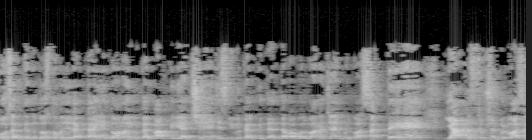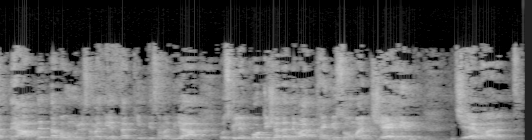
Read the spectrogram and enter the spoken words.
हो सकते हैं। तो दोस्तों, मुझे लगता है ये दोनों ही विकल्प आपके लिए अच्छे हैं। जिस भी विकल्प की दवा बुलवाना चाहें बुलवा सकते हैं या प्रिस्क्रिप्शन बुलवा सकते हैं। आपने इतना बहुमूल्य समय दिया, इतना कीमती समय दिया, उसके लिए कोटिशा धन्यवाद। थैंक यू सो मच जय हिंद, जय भारत।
